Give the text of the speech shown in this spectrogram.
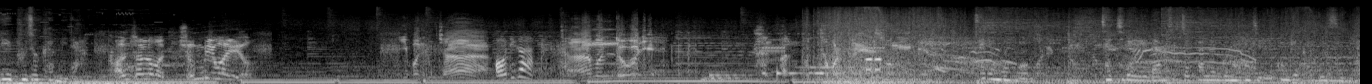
광물이 부족합니다. 건설로봇 준비 완료. 이번 자 어디가 아프- 다음은 누구니? 한판 붙어볼까요, 송이? 사령관님, 자치령이 남서쪽 반란군 기지를 공격하고 있습니다.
